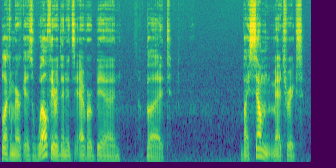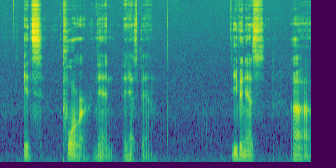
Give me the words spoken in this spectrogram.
Black America is wealthier than it's ever been, but by some metrics, it's poorer than it has been. Even as uh,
